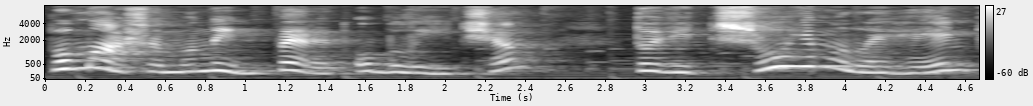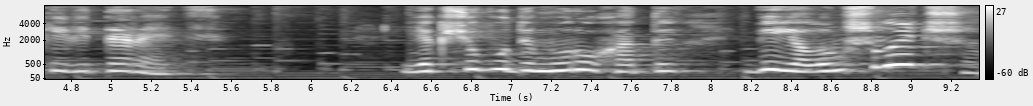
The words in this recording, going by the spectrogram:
помашемо ним перед обличчям, то відчуємо легенький вітерець. Якщо будемо рухати віялом швидше,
